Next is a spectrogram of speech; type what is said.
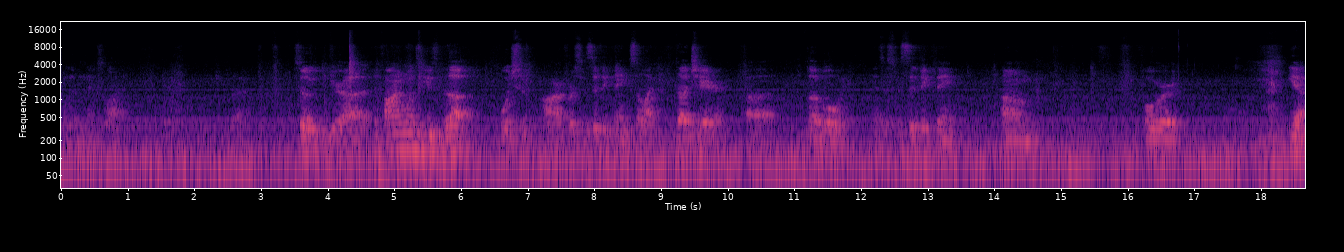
we'll go to the next slide. So your, uh, defined ones use the, which are for specific things, so like the chair, uh, the boy, it's a specific thing. Um, for yeah,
